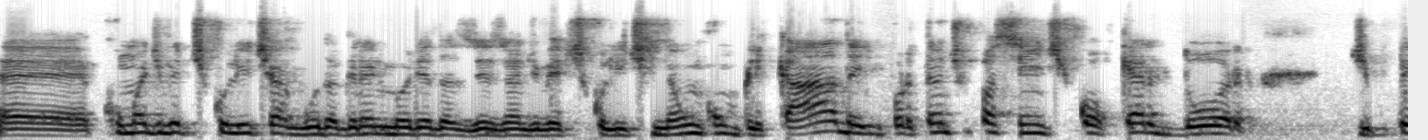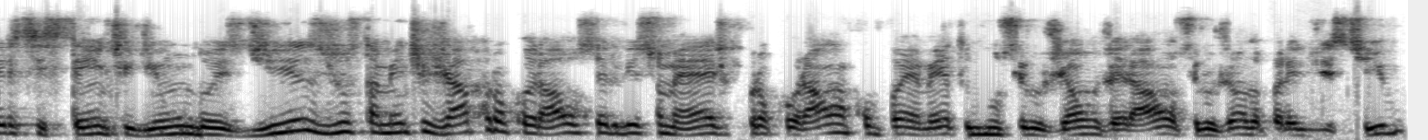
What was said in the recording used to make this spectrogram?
É, como a diverticulite aguda, a grande maioria das vezes é uma diverticulite não complicada, é importante o paciente, qualquer dor de persistente de um, dois dias, justamente já procurar o serviço médico, procurar um acompanhamento de um cirurgião geral, um cirurgião do aparelho digestivo,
